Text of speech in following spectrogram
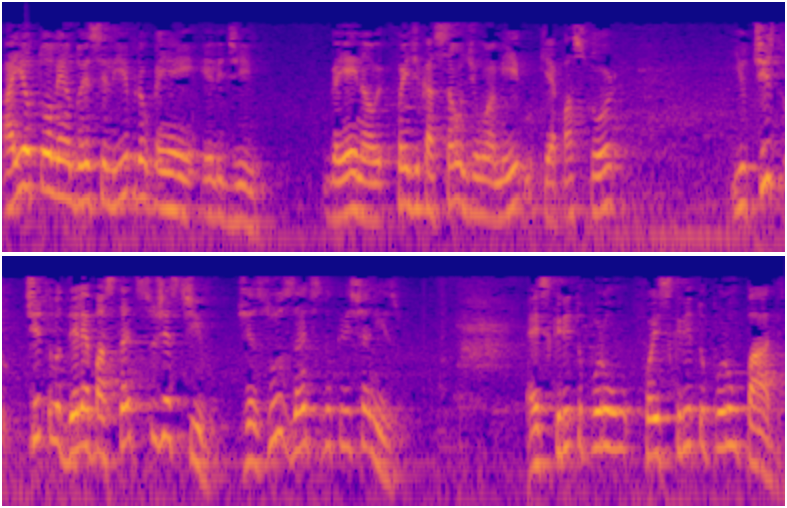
Aí eu estou lendo esse livro, eu ganhei ele de. Ganhei não, foi indicação de um amigo que é pastor, e o título, título dele é bastante sugestivo: Jesus antes do cristianismo. É escrito por um, foi escrito por um padre.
